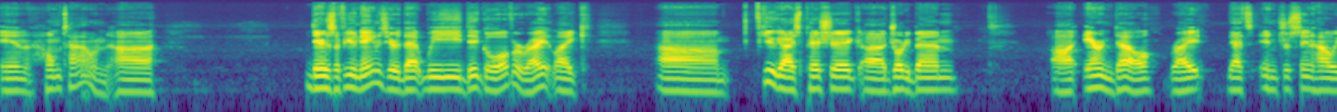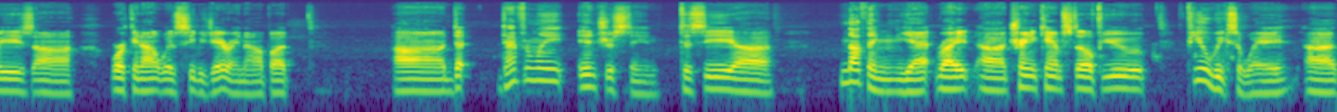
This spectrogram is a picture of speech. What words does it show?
in hometown. Uh, there's a few names here that we did go over, right? Like um, a few guys, Pysyk, uh, Jordie Benn, uh, Aaron Dell, right? That's interesting how he's uh, working out with CBJ right now, but uh, de- definitely interesting to see. Uh, nothing yet, right? Uh, training camp still a few few weeks away. Uh,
